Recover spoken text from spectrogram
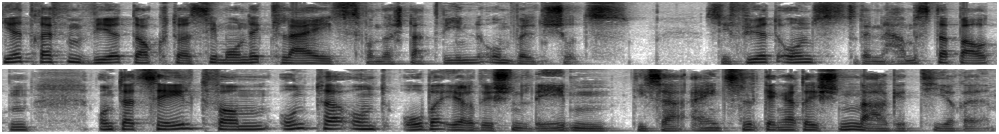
Hier treffen wir Dr. Simone Kleis von der Stadt Wien Umweltschutz. Sie führt uns zu den Hamsterbauten und erzählt vom unter- und oberirdischen Leben dieser einzelgängerischen Nagetiere.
